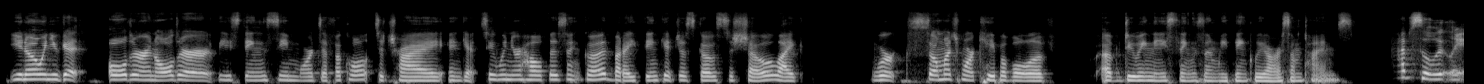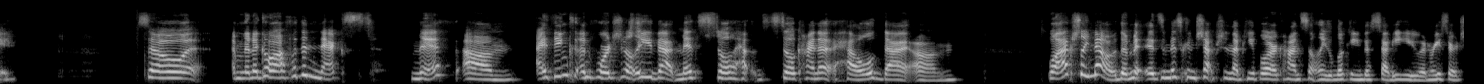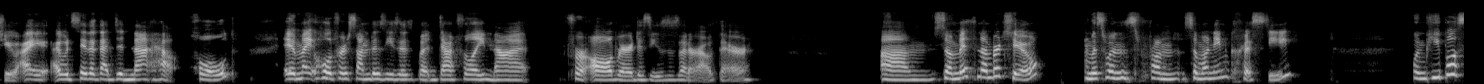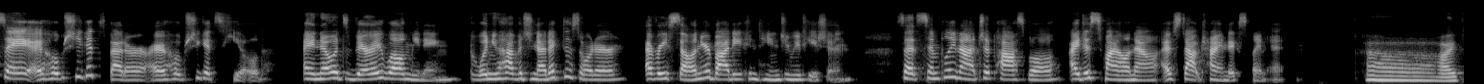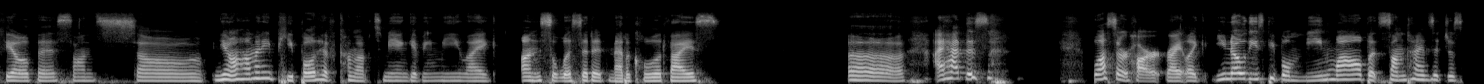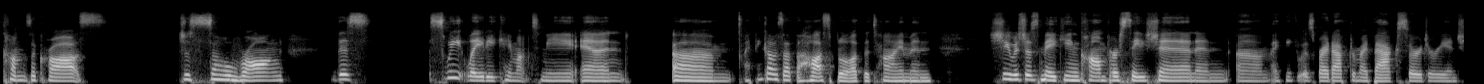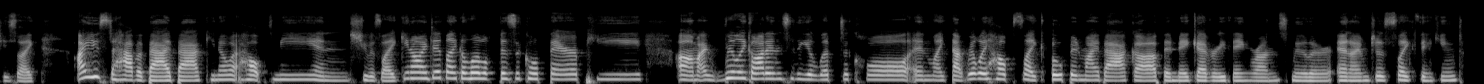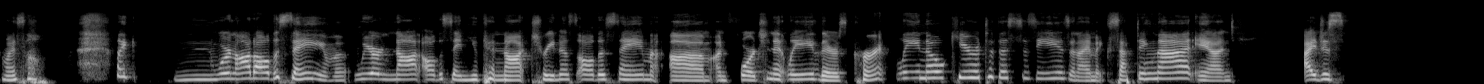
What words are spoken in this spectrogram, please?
you know, when you get older and older, these things seem more difficult to try and get to when your health isn't good. But I think it just goes to show like we're so much more capable of of doing these things than we think we are sometimes. Absolutely. So I'm going to go off with the next myth. Um, I think unfortunately that myth still still kind of held that. Um, well, actually, no. The it's a misconception that people are constantly looking to study you and research you. I I would say that that did not hold. It might hold for some diseases, but definitely not for all rare diseases that are out there. Um, so myth number two, this one's from someone named Christy. When people say, I hope she gets better, I hope she gets healed, I know it's very well meaning, but when you have a genetic disorder, every cell in your body contains a mutation. So that's simply not just possible. I just smile now. I've stopped trying to explain it. Uh, I feel this on so, you know, how many people have come up to me and giving me like unsolicited medical advice? uh i had this bless her heart right like you know these people mean well but sometimes it just comes across just so wrong this sweet lady came up to me and um i think i was at the hospital at the time and she was just making conversation and um i think it was right after my back surgery and she's like I used to have a bad back. You know what helped me? And she was like, you know, I did like a little physical therapy. Um, I really got into the elliptical and like that really helps like open my back up and make everything run smoother. And I'm just like thinking to myself, like, we're not all the same. We are not all the same. You cannot treat us all the same. Um, unfortunately, there's currently no cure to this disease, and I'm accepting that. And I just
